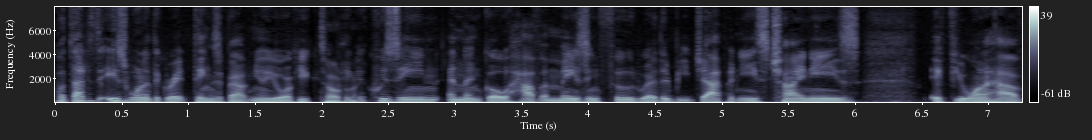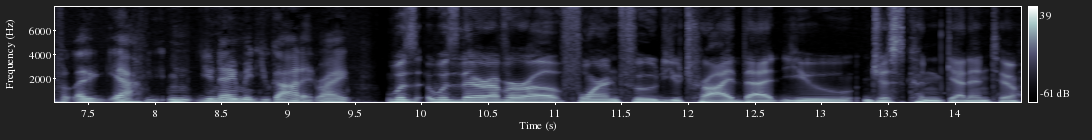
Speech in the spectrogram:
but that is one of the great things about New York. You can Totally. pick a cuisine and then go have amazing food, whether it be Japanese, Chinese. If you want to have, like, yeah, you name it, you got it, right? Was was there ever a foreign food you tried that you just couldn't get into?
